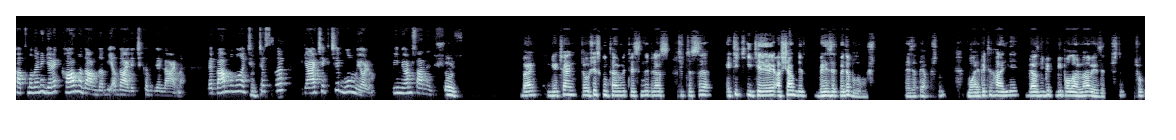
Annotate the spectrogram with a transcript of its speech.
katmalarına gerek kalmadan da bir adayla çıkabilirler mi? Ve ben bunu açıkçası gerçekçi bulmuyorum. Bilmiyorum sen ne düşünüyorsun? Doğru. Ben geçen Çavuşescu'nun termometresinde biraz açıkçası etik ilkeleri aşan bir benzetmede bulunmuştum. Benzetme yapmıştım. Muhalefetin halini biraz bir bipolarlığa benzetmiştim. Çok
